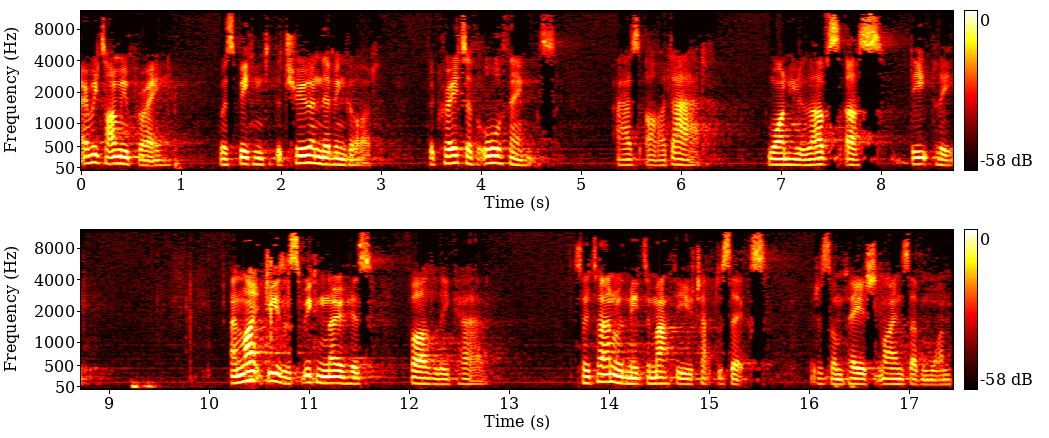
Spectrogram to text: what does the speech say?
Every time we pray, we're speaking to the true and living God, the creator of all things, as our dad, one who loves us deeply. And like Jesus, we can know his fatherly care. So turn with me to Matthew chapter 6, which is on page 971.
